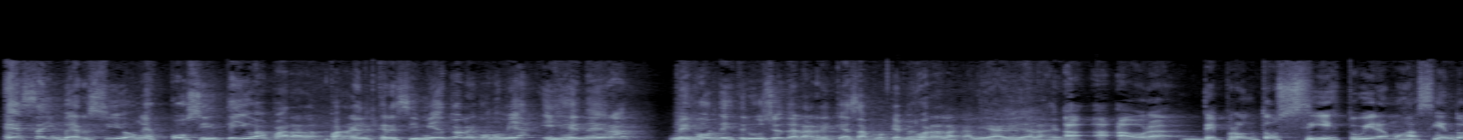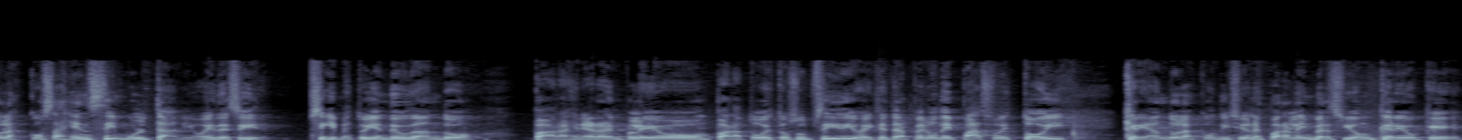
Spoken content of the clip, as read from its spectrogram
esa inversión es positiva para, para el crecimiento de la economía y genera mejor distribución de la riqueza porque mejora la calidad de vida de la gente. Ahora, de pronto, si estuviéramos haciendo las cosas en simultáneo, es decir, sí, me estoy endeudando para generar empleo, para todos estos subsidios, etcétera, pero de paso estoy creando las condiciones para la inversión, creo que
